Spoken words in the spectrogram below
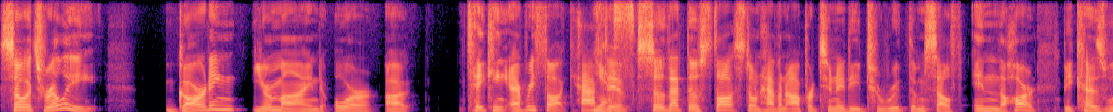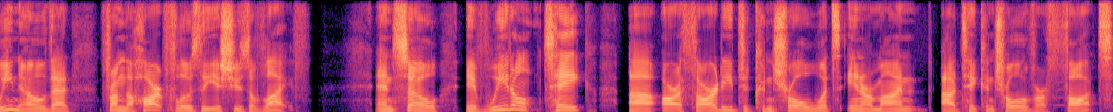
So it's really guarding your mind or uh, taking every thought captive Yes. so that those thoughts don't have an opportunity to root themselves in the heart because we know that from the heart flows the issues of life. And so if we don't take uh, our authority to control what's in our mind, uh, take control of our thoughts,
